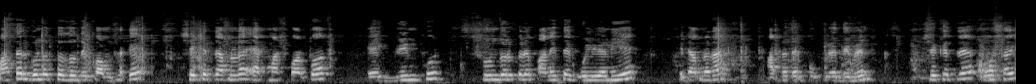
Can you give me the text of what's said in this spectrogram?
মাছের ঘনত্ব যদি কম থাকে, সেক্ষেত্রে আপনারা এক মাস পর পর এই গ্রিন ফুড সুন্দর করে পানিতে গুলিয়ে নিয়ে এটা আপনারা আপনাদের পুকুরে দেবেন। সেক্ষেত্রে অবশ্যই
